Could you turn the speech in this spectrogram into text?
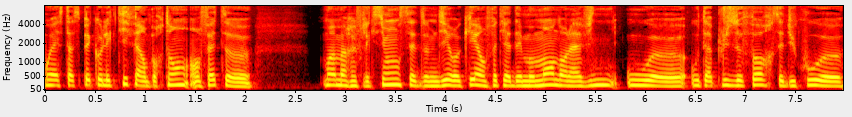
ouais, cet aspect collectif est important. En fait, euh, moi, ma réflexion, c'est de me dire, ok, en fait, il y a des moments dans la vie où euh, où t'as plus de force et du coup, euh,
